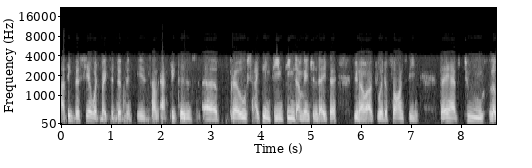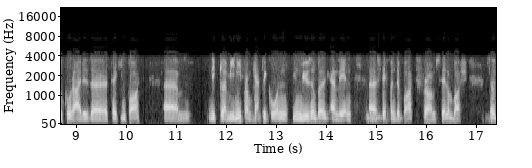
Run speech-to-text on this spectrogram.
I think this year what makes it different is South Africa's uh, pro cycling team, Team Dimension Data, you know, our Tour de France team. They have two local riders uh, taking part. Um, Nick Dlamini from Capricorn in Muizenberg, and then uh, Stefan de Bod from Stellenbosch. So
